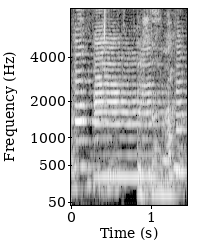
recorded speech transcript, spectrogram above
Pas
